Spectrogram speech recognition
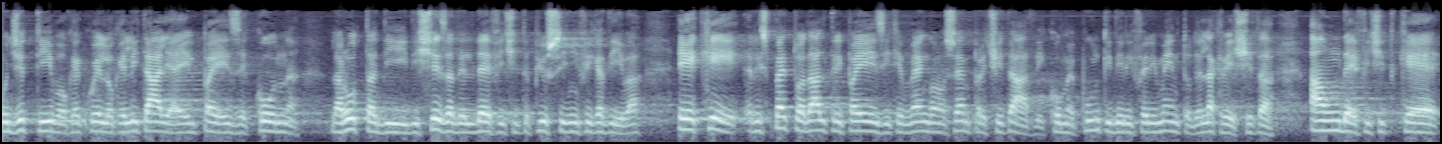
oggettivo che è quello che l'Italia è il Paese con la rotta di discesa del deficit più significativa e che rispetto ad altri Paesi che vengono sempre citati come punti di riferimento della crescita ha un deficit che è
